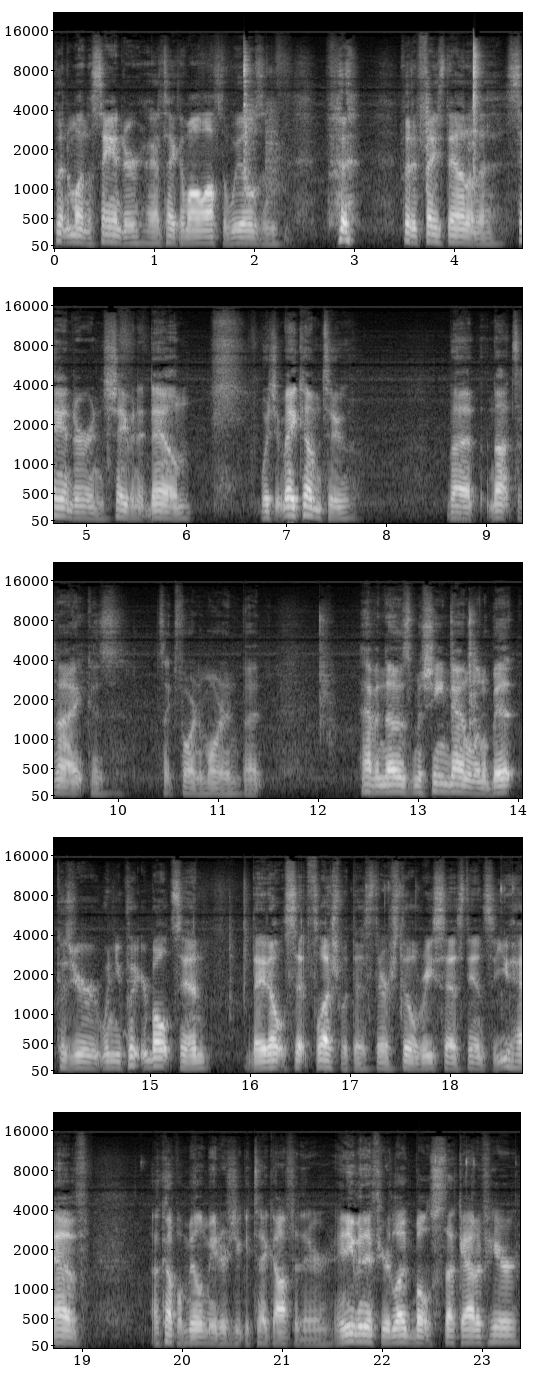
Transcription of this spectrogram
putting them on the sander, I gotta take them all off the wheels and put it face down on a sander and shaving it down which it may come to, but not tonight because it's like four in the morning. But having those machined down a little bit because you're when you put your bolts in, they don't sit flush with this; they're still recessed in, so you have a couple millimeters you could take off of there. And even if your lug bolts stuck out of here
